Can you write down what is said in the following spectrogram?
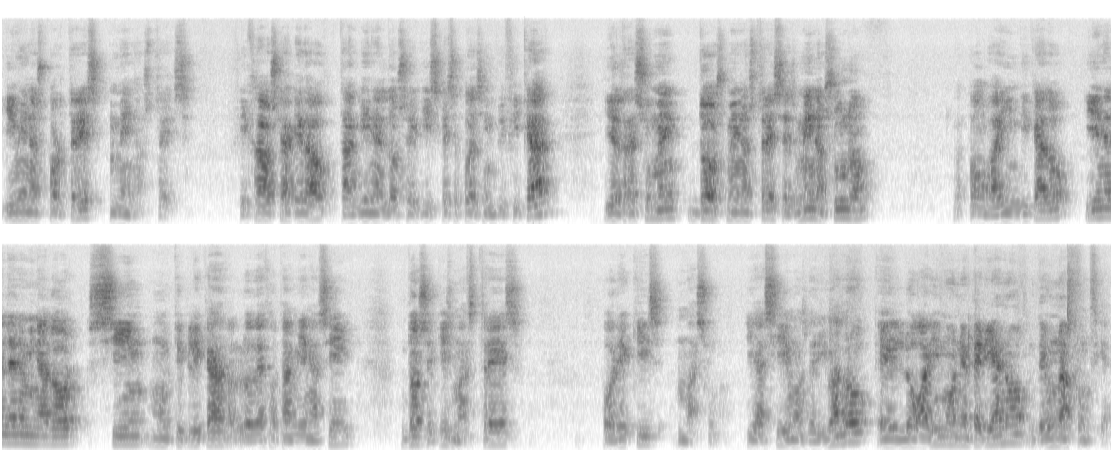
y menos por 3, menos 3. Fijaos que ha quedado también el 2x que se puede simplificar, y el resumen 2 menos 3 es menos 1, lo pongo ahí indicado, y en el denominador, sin multiplicar, lo dejo también así, 2x más 3 por x más 1. Y así hemos derivado el logaritmo neperiano de una función.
